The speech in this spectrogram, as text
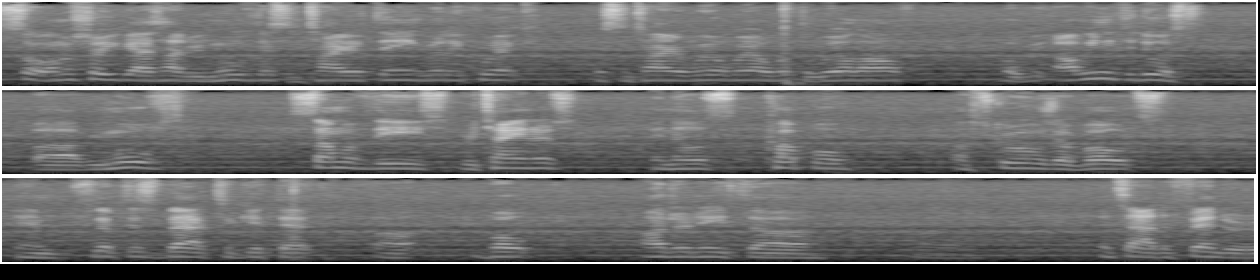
So I'm gonna show you guys how to remove this entire thing really quick. This entire wheel well with the wheel off. But we, all we need to do is uh, remove some of these retainers and those couple of screws or bolts and flip this back to get that uh, bolt underneath uh, uh inside the fender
